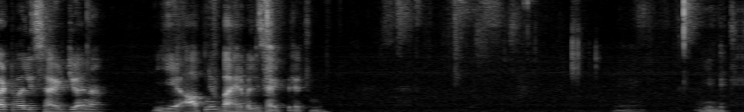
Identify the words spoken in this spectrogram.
कट वाली साइड जो है ना, ये आपने बाहर वाली साइड पे रखेंगे। ये देखें।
